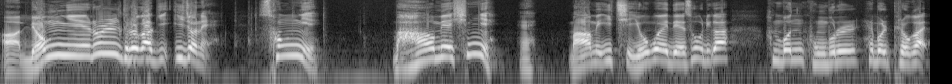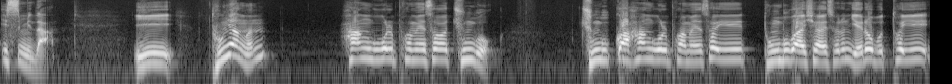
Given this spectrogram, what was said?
어, 명리를 들어가기 이전에 성리, 마음의 심리, 예, 마음의 이치 요거에 대해서 우리가 한번 공부를 해볼 필요가 있습니다. 이 동양은 한국을 포함해서 중국, 중국과 한국을 포함해서 이 동북아시아에서는 예로부터 이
